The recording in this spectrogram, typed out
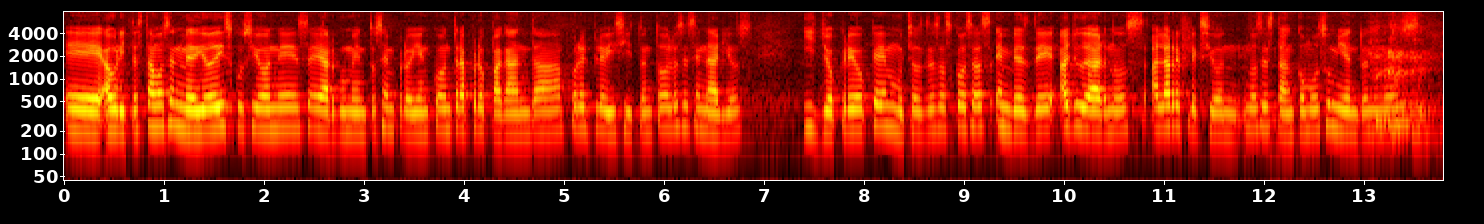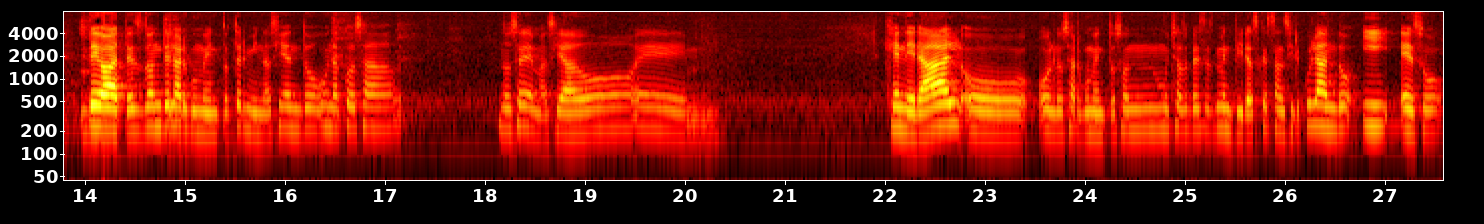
eh, ahorita estamos en medio de discusiones, eh, argumentos en pro y en contra, propaganda por el plebiscito en todos los escenarios. Y yo creo que muchas de esas cosas, en vez de ayudarnos a la reflexión, nos están como sumiendo en unos debates donde el argumento termina siendo una cosa, no sé, demasiado eh, general o, o los argumentos son muchas veces mentiras que están circulando y eso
